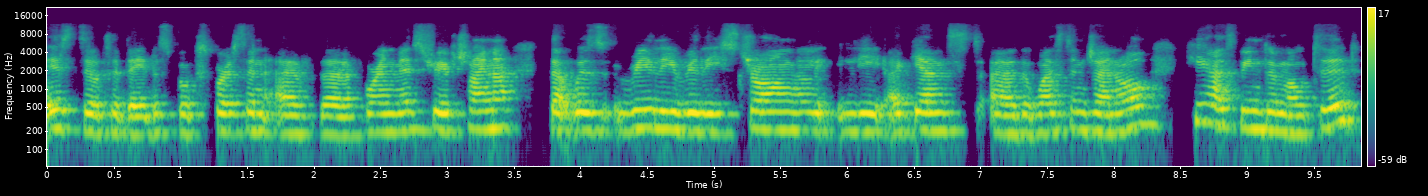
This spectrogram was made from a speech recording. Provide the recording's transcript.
is still today the spokesperson of the foreign ministry of China that was really, really strongly against uh, the West in general. He has been demoted.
